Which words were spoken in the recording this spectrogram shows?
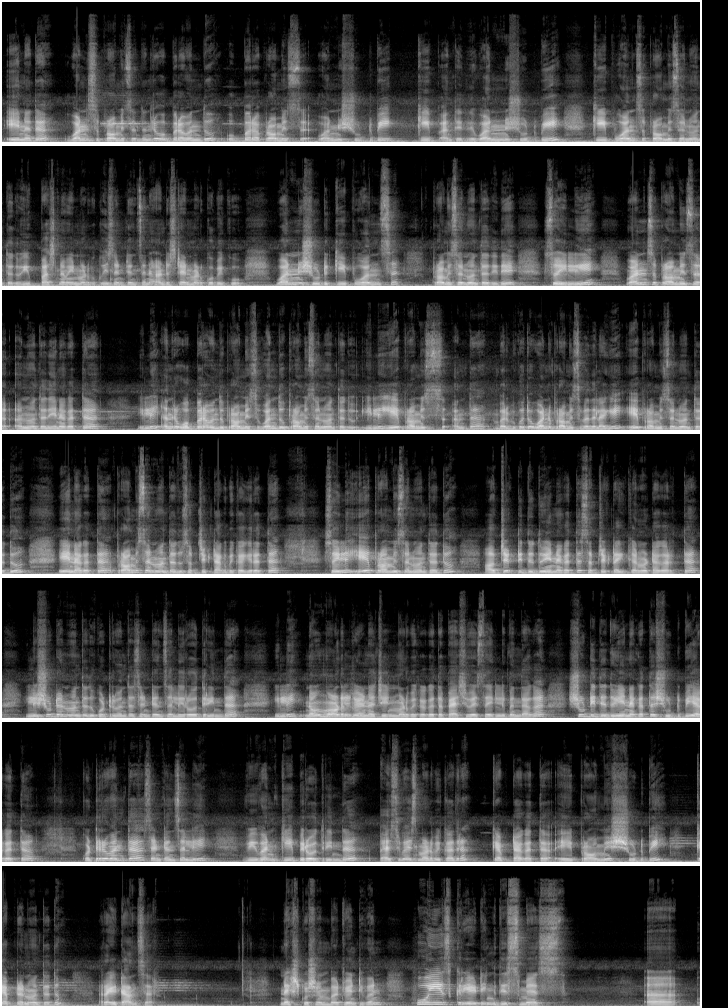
ಏನದ? ಒನ್ಸ್ ಪ್ರಾಮಿಸ್ ಅಂತಂದರೆ ಒಬ್ಬರ ಒಂದು, ಒಬ್ಬರ promise one should be keep ಅಂತ ಇದೆ one should be keep one's promise ಅನ್ನುವಂಥದ್ದು. ಈ ಫಸ್ಟ್ ನಾವೇನು ಮಾಡಬೇಕು? ಈ ಸೆಂಟೆನ್ಸನ್ನು ಅಂಡರ್ಸ್ಟ್ಯಾಂಡ್ ಮಾಡ್ಕೋಬೇಕು. One should keep one's promise ಅನ್ನುವಂಥದ್ದಿದೆ. So ಇಲ್ಲಿ ಒನ್ಸ್ ಪ್ರಾಮಿಸ್ ಅನ್ನುವಂಥದ್ದು ಏನಾಗತ್ತೆ? ಇಲ್ಲಿ ಅಂದರೆ ಒಬ್ಬರ ಒಂದು ಪ್ರಾಮಿಸ್ ಒಂದು ಪ್ರಾಮಿಸ್ ಅನ್ನುವಂಥದ್ದು. ಇಲ್ಲಿ ಎ ಪ್ರಾಮಿಸ್ ಅಂತ ಬರಬೇಕು ಅಥವಾ ಒನ್ ಪ್ರಾಮಿಸ್ ಬದಲಾಗಿ ಎ ಪ್ರಾಮಿಸ್ ಅನ್ನುವಂಥದ್ದು ಏನಾಗುತ್ತೆ? ಪ್ರಾಮಿಸ್ ಅನ್ನುವಂಥದ್ದು ಸಬ್ಜೆಕ್ಟ್ ಆಗಬೇಕಾಗಿರುತ್ತೆ. ಸೊ ಇಲ್ಲಿ ಎ ಪ್ರಾಮಿಸ್ ಅನ್ನುವಂಥದ್ದು ಆಬ್ಜೆಕ್ಟ್ ಇದ್ದದ್ದು ಏನಾಗುತ್ತೆ? ಸಬ್ಜೆಕ್ಟ್ ಆಗಿ ಕನ್ವರ್ಟ್ ಆಗಿರುತ್ತೆ ಇಲ್ಲಿ ಶುಡ್ ಅನ್ನುವಂಥದ್ದು ಕೊಟ್ಟಿರುವಂಥ ಸೆಂಟೆನ್ಸಲ್ಲಿ ಇರೋದ್ರಿಂದ ಇಲ್ಲಿ ನಾವು ಮಾಡೆಲ್ಗಳನ್ನ ಚೇಂಜ್ ಮಾಡಬೇಕಾಗತ್ತೆ. ಪ್ಯಾಶಿವೈಸ್ ಇಲ್ಲಿ ಬಂದಾಗ ಶುಡ್ ಇದ್ದಿದ್ದು ಏನಾಗುತ್ತೆ? ಶುಡ್ ಬಿ ಆಗತ್ತೆ. ಕೊಟ್ಟಿರುವಂಥ ಸೆಂಟೆನ್ಸಲ್ಲಿ ವಿ ಒನ್ ಕೀಪ್ ಇರೋದ್ರಿಂದ ಪ್ಯಾಸಿವೈಸ್ ಮಾಡಬೇಕಾದ್ರೆ ಕೆಪ್ಟ್ ಆಗತ್ತೆ. A promise should be kept ಅನ್ನುವಂಥದ್ದು right answer next question number twenty one who is creating this mess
